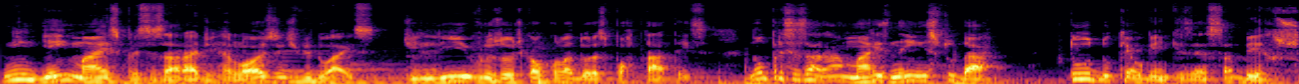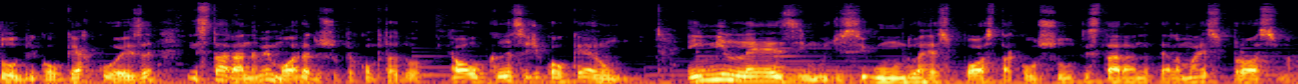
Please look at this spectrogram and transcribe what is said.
Ninguém mais precisará de relógios individuais, de livros ou de calculadoras portáteis. Não precisará mais nem estudar. Tudo que alguém quiser saber sobre qualquer coisa estará na memória do supercomputador, ao alcance de qualquer um. Em milésimo de segundo, a resposta à consulta estará na tela mais próxima,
